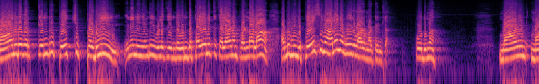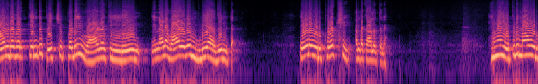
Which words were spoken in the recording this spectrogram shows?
மானிடவர்க்கென்று பேச்சுப்படி ஏன்னா நீங்க வந்து இவளுக்கு இந்த இந்த பையனுக்கு கல்யாணம் பண்ணலாம் அப்படின்னு நீங்க பேசினாலே நான் உயிர் வாழ மாட்டேன்ட்டேன் போதுமா? மானி மானிடவர்க்கென்று பேச்சுப்படில் வாழகில்லேன். என்னால் வாழவே முடியாதுன்ட்டேன் எவ்வளோ ஒரு புரட்சி அந்த காலத்தில். ஏம்மா எப்படிம்மா ஒரு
